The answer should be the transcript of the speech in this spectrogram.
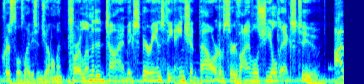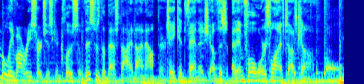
crystals, ladies and gentlemen. For a limited time, experience the ancient power of Survival Shield X2. I believe our research is conclusive. This is the best iodine out there. Take advantage of this at InfoWarsLife.com.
